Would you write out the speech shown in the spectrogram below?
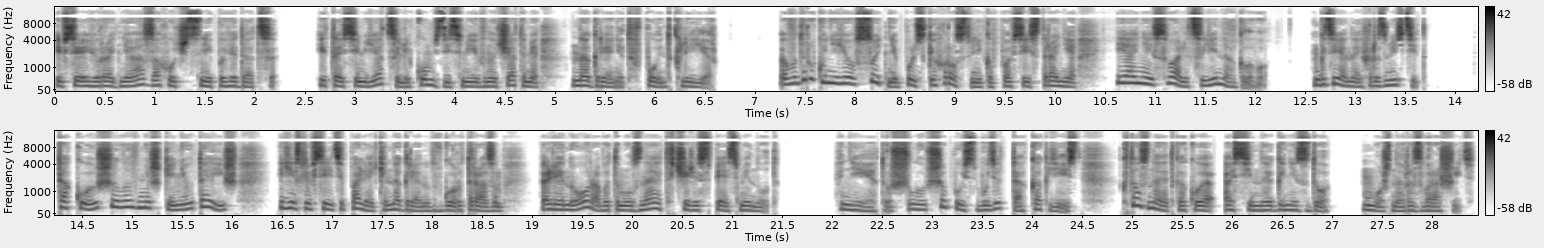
и вся ее родня захочет с ней повидаться, и та семья целиком с детьми и внучатами нагрянет в Пойнт-Клиер? Вдруг у нее сотни польских родственников по всей стране, и они свалятся ей на голову. Где она их разместит? Такое шило в мешке не утаишь, если все эти поляки нагрянут в город разом. Ленор об этом узнает через пять минут. Нет уж, лучше пусть будет так, как есть. Кто знает, какое осиное гнездо можно разворошить.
